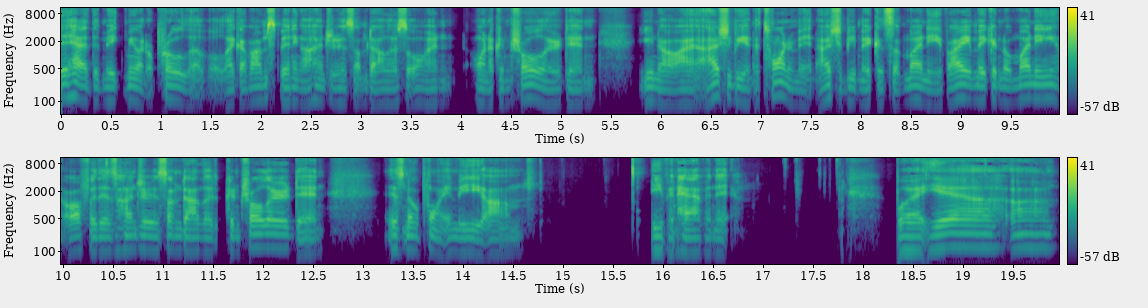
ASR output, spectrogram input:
it had to make me on a pro level. Like if I'm spending a hundred and some dollars on on a controller, then you know I, I should be in a tournament. I should be making some money. If I ain't making no money off of this hundred and some dollar controller, then there's no point in me um even having it. But yeah, um,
